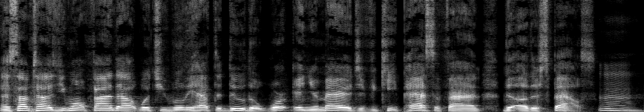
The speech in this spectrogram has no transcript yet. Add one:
And sometimes you won't find out what you really have to do to work in your marriage if you keep pacifying the other spouse. Mm.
